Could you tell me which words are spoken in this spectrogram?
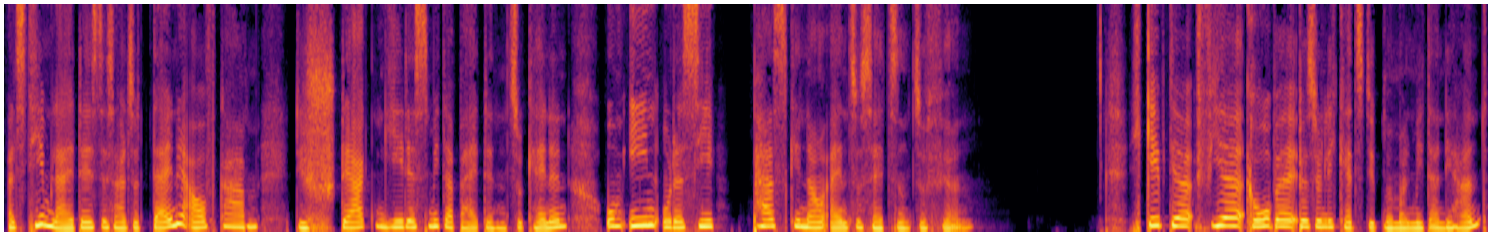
Als Teamleiter ist es also deine Aufgaben, die Stärken jedes Mitarbeitenden zu kennen, um ihn oder sie passgenau einzusetzen und zu führen. Ich gebe dir vier grobe Persönlichkeitstypen mal mit an die Hand.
